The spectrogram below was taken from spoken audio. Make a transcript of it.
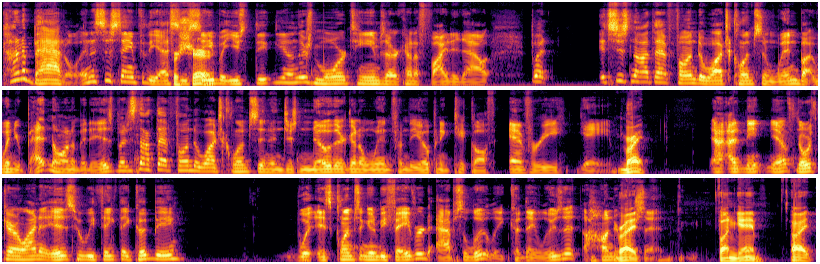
kind of battle. And it's the same for the SEC. sure. But you you know, there's more teams that are kind of fight it out. But it's just not that fun to watch Clemson win. But when you're betting on them, it is. But it's not that fun to watch Clemson and just know they're going to win from the opening kickoff every game. Right. I I mean, you know, if North Carolina is who we think they could be, is Clemson going to be favored? Absolutely. Could they lose it? hundred Right. Fun game. All right.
